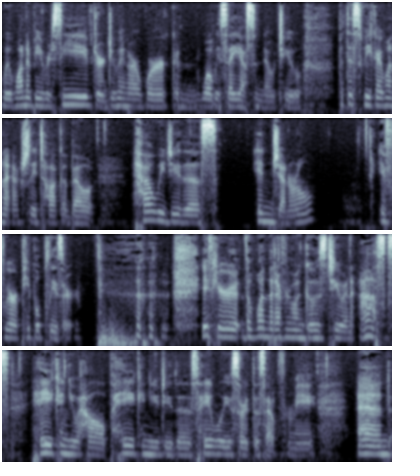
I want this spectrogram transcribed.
we want to be received or doing our work and what we say yes and no to. But this week I want to actually talk about how we do this in general if we're a people pleaser. if you're the one that everyone goes to and asks, Hey, can you help? Hey, can you do this? Hey, will you sort this out for me? And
